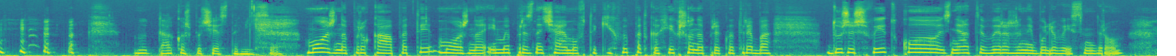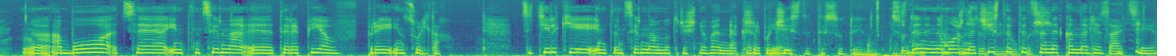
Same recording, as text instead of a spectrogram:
Ну, також почесна місія. Можна прокапати, можна, і ми призначаємо в таких випадках, якщо, наприклад, треба дуже швидко зняти виражений больовий синдром, або це інтенсивна е, терапія при інсультах. Це тільки інтенсивна внутрішньовенна Якщо терапія. почистити судини. Судини не можна чистити, це не каналізація,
